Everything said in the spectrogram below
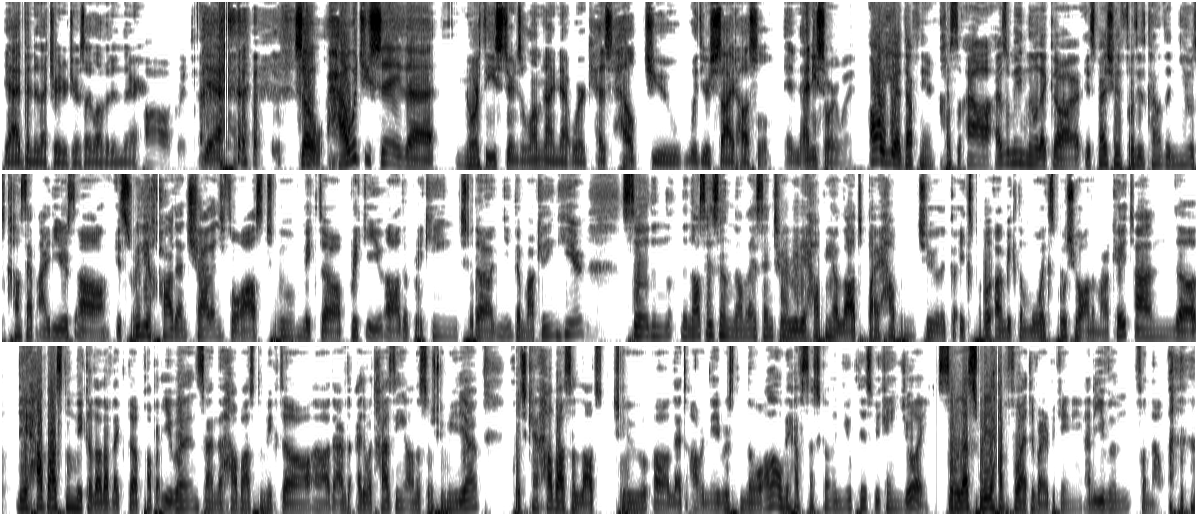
yeah, I've been to that Trader Joe's. I love it in there. Oh, great. Yeah. so, how would you say that Northeastern's alumni network has helped you with your side hustle in any sort of way? Oh yeah, definitely. Cause uh, as you may know, like uh, especially for this kind of the new concept ideas, uh, it's really hard and challenge for us to make the break uh the breaking to the the marketing here. So the the Northeastern Alumni Center really helping a lot by helping to like explore uh, make the more exposure on the market, and uh, they help us to make a lot of like the pop up events and help us to make the uh, the advertising on the social media which can help us a lot to uh, let our neighbors know, oh, we have such kind of new place we can enjoy. So that's really helpful at the very beginning and even for now.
